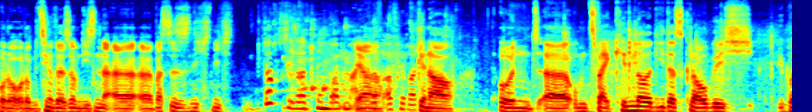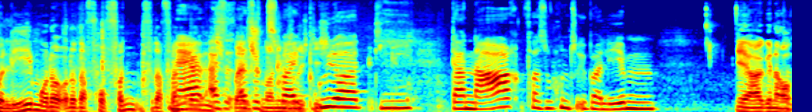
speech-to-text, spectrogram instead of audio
Oder, oder beziehungsweise um diesen, äh, äh, was ist es nicht, nicht, Doch, dieser Atombombenangriff ja, auf Hiroshima. genau. Und äh, um zwei Kinder, die das, glaube ich, überleben oder, oder davor von, davon Naja, rennen. also, ich weiß also schon gar nicht so richtig. Brüder, die danach versuchen zu überleben. Ja, genau.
